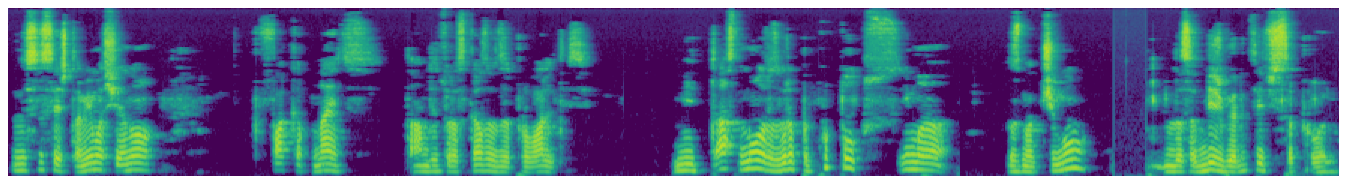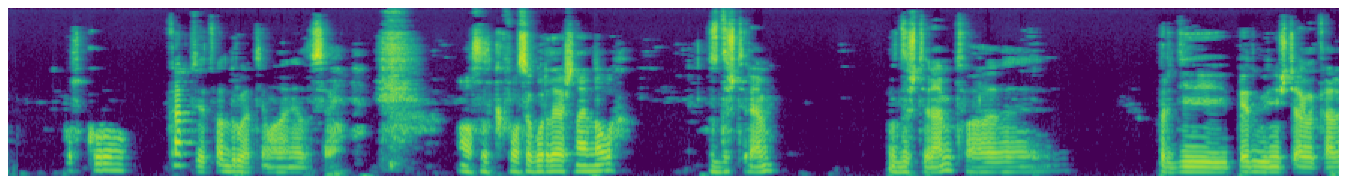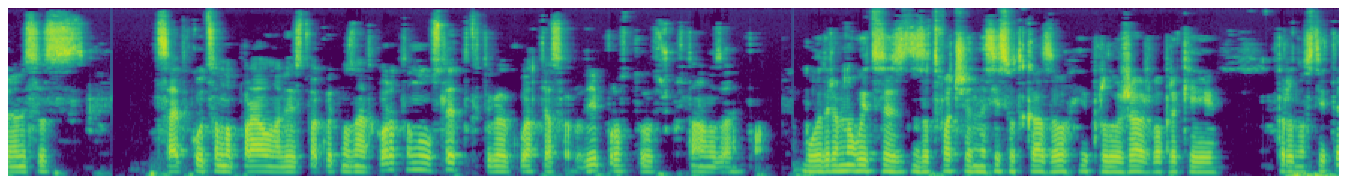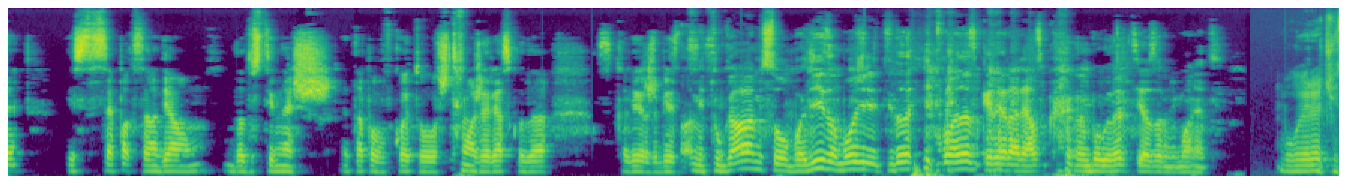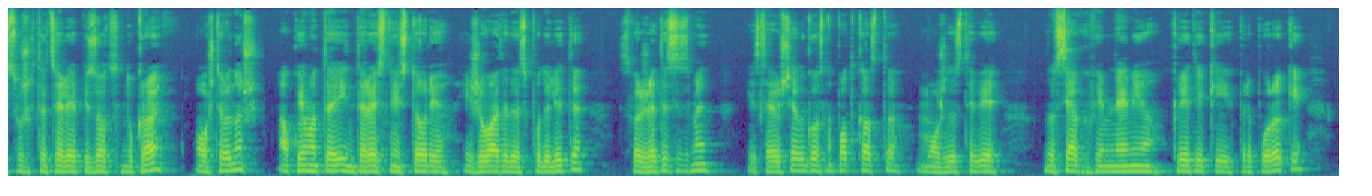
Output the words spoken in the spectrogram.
не се сещам. Имаше едно Fuck Up Nights, там дето разказват за провалите си. Ми, аз не мога да разбера пък толкова има значимо да се биш гърдите, че са провали. По-скоро, както е това друга тема да не е за сега. А с какво се гордееш най-много? С дъщеря ми. С дъщеря ми това е преди 5 години, ще да кажа, нали, с сайта, който съм направил, нали, с това, което ме знаят хората, но след като, когато тя се роди, просто всичко стана на заден план. Благодаря много и за това, че не си се отказал и продължаваш въпреки трудностите. И все пак се надявам да достигнеш етапа, в който ще може рязко да скалираш бизнес. Ами тогава ми се обади, да може и ти да и твоя да скалира рязко. Благодаря ти за вниманието. Благодаря, че слушахте целият епизод до край. Още веднъж, ако имате интересна история и желаете да я споделите, свържете се с мен и следващият гост на подкаста може да сте вие. За всякакви мнения, критики, препоръки,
